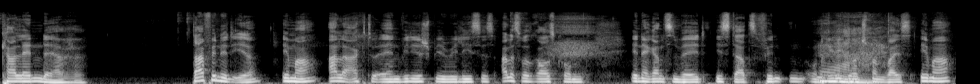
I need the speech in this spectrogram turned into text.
Kalender. Da findet ihr immer alle aktuellen Videospiel-Releases, alles was rauskommt in der ganzen Welt ist da zu finden und René Ah. Deutschmann weiß immer,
